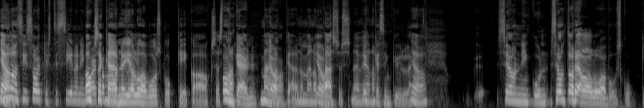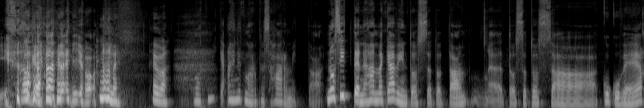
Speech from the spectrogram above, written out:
Joo. Mulla on siis oikeasti siinä niin Onko sä aika käynyt montakin. jo luovuuskukkia kaauksesta? On käynyt, Mä en joo. ole käynyt, mä en ole Joo. päässyt sinne vielä. Tykkäsin kyllä. Joo. Se on, niin kuin, se on todella luovuuskukki. Okei. Joo. No niin, hyvä. Mutta mikä, ai nyt mä rupes harmittaa. No sittenhän mä kävin tuossa tota, äh, tossa, tossa Kukuveer,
